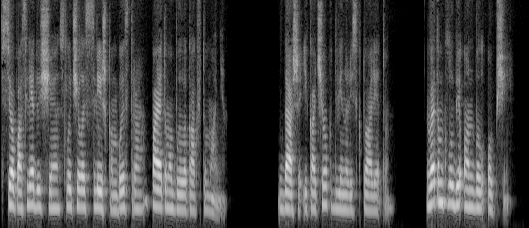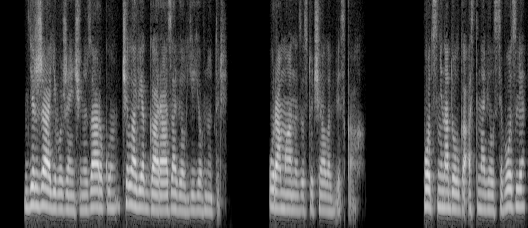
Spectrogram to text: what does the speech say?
Все последующее случилось слишком быстро, поэтому было как в тумане. Даша и Качок двинулись к туалету. В этом клубе он был общий. Держа его женщину за руку, человек-гора завел ее внутрь. У Романа застучало в висках. Поц ненадолго остановился возле,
